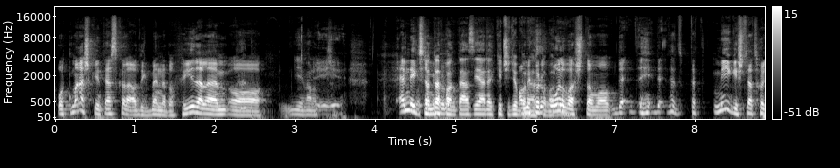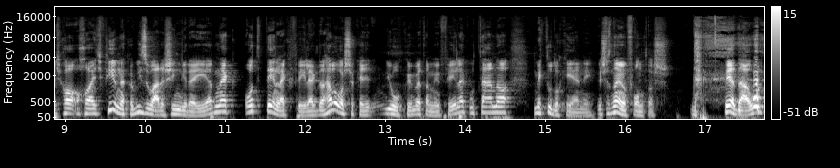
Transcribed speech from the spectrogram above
ott másként eszkalálódik benned a félelem, a... Nyilván ott, Emlékszem, ott a amikor- fantáziád egy kicsit jobban amikor olvastam a... De, de, de, de, de mégis, tehát, hogy ha, ha egy filmnek a vizuális ingere érnek, ott tényleg félek, de ha elolvasok egy jó könyvet, amin félek, utána még tudok élni. És ez nagyon fontos. Például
